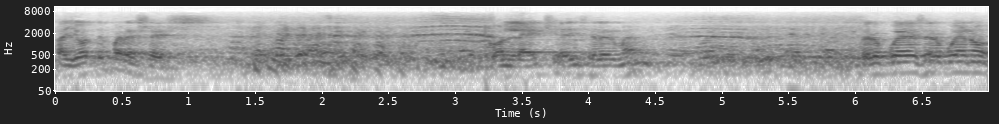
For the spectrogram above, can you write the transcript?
Ayote parece con leche, dice el hermano. Pero puede ser bueno.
